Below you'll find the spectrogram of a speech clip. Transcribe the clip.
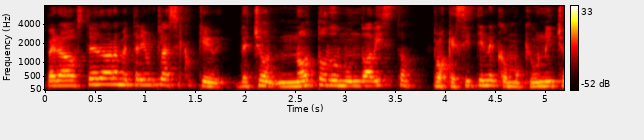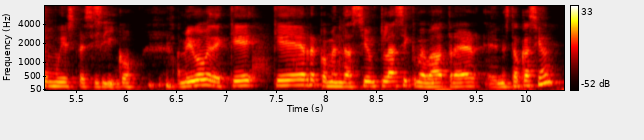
Pero a usted ahora me trae un clásico que, de hecho, no todo el mundo ha visto. Porque sí tiene como que un nicho muy específico. Amigo, ¿de qué, qué recomendación clásica me va a traer en esta ocasión?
